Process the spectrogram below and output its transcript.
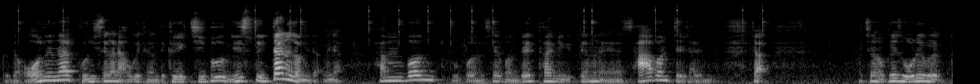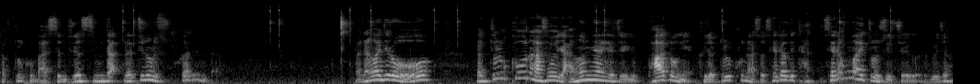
근데 어느 날 본시세가 나오게 되는데 그게 지분일 수도 있다는 겁니다. 왜냐? 한 번, 두 번, 세 번, 네 타임이기 때문에 4번째 자리입니다. 자, 저는 그래서 오래를 딱 뚫고 말씀드렸습니다. 랩지노미 축하드립니다. 마찬가지로 뚫고 나서 양음량이 저기 파동이 그죠? 뚫고 나서 세력이 다 세력 많이 뚫을 수 있죠, 이거 그죠?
